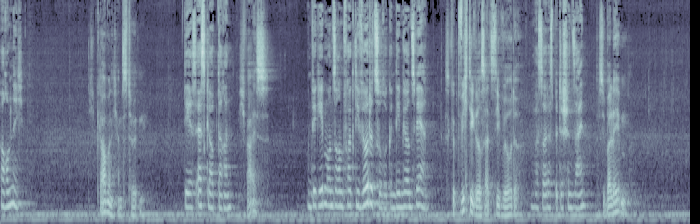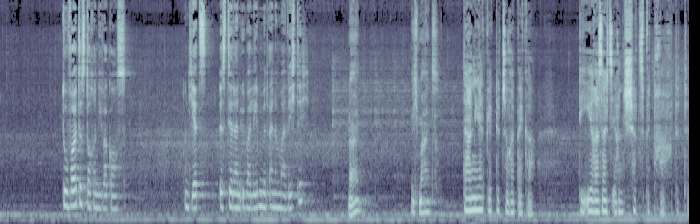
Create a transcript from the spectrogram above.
Warum nicht? ich glaube nicht ans Töten. Die SS glaubt daran. Ich weiß. Und wir geben unserem Volk die Würde zurück, indem wir uns wehren. Es gibt Wichtigeres als die Würde. Und was soll das bitte schön sein? Das Überleben. Du wolltest doch in die Waggons. Und jetzt ist dir dein Überleben mit einem Mal wichtig? Nein, nicht meins. Daniel blickte zu Rebecca, die ihrerseits ihren Schatz betrachtete,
